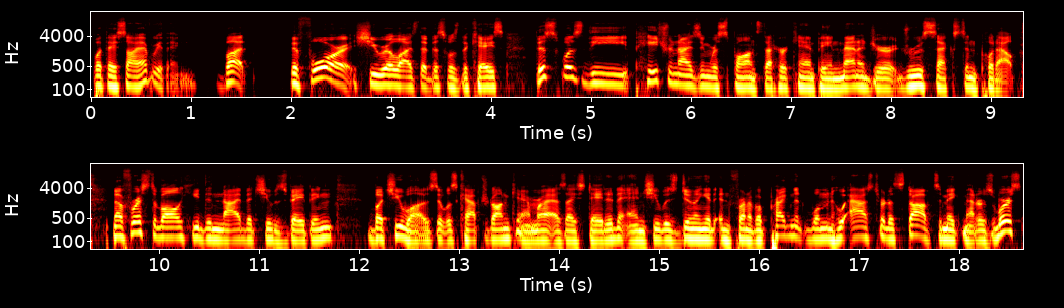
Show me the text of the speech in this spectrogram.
but they saw everything. But before she realized that this was the case, this was the patronizing response that her campaign manager, Drew Sexton, put out. Now, first of all, he denied that she was vaping, but she was. It was captured on camera, as I stated, and she was doing it in front of a pregnant woman who asked her to stop to make matters worse.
